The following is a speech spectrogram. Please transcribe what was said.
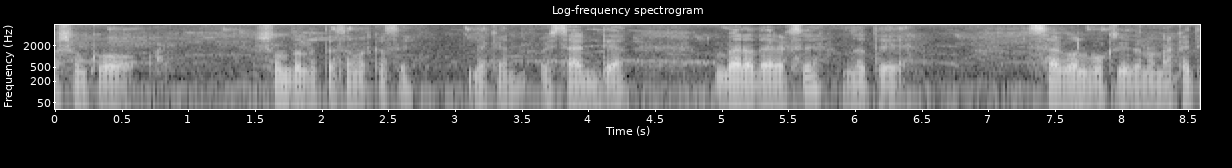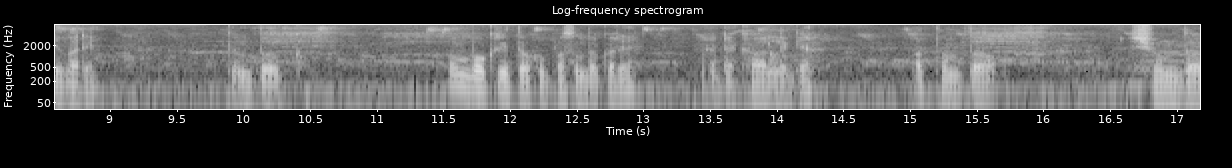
অসংখ্য সুন্দর লাগতেছে আমার কাছে। দেখেন, ওই সাইড দেয়া বেড়া দেয়া রাখছে যাতে ছাগল, বকরি যেন না খাইতে পারে। কিন্তু বকরি তো খুব পছন্দ করে, এটা খাওয়ার লেগে। অত্যন্ত সুন্দর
